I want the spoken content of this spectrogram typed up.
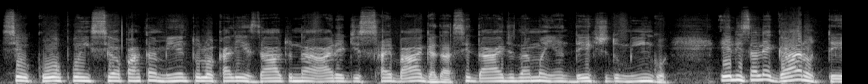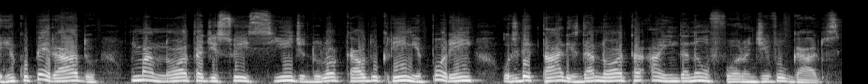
seu corpo em seu apartamento localizado na área de Saibaga da cidade na manhã deste domingo. Eles alegaram ter recuperado uma nota de suicídio do local do crime, porém os detalhes da nota ainda não foram divulgados.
